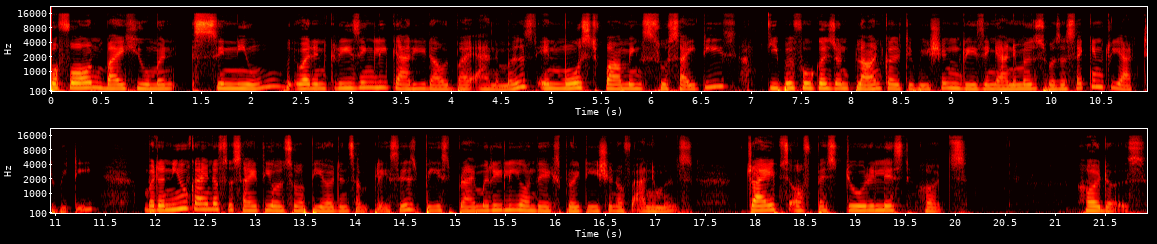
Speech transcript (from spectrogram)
performed by human sinew were increasingly carried out by animals. In most farming societies, people focused on plant cultivation, raising animals was a secondary activity. But a new kind of society also appeared in some places, based primarily on the exploitation of animals. Tribes of pastoralist herds, herders.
